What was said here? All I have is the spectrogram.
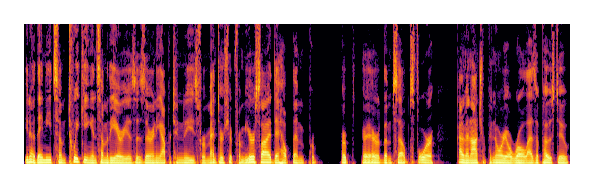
you know they need some tweaking in some of the areas is there any opportunities for mentorship from your side to help them pre- prepare themselves for kind of an entrepreneurial role as opposed to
